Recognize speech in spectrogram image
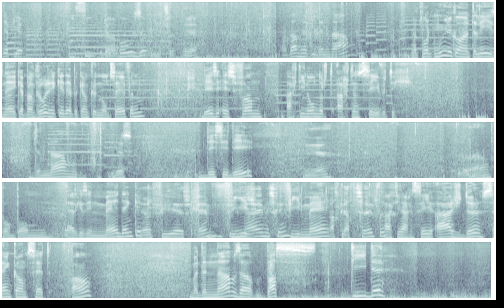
Hier heb je ici de pose. Ja. En dan heb je de naam. Maar het wordt moeilijk om het te lezen. Hè. Ik heb hem vorige keer heb ik hem kunnen ontcijferen. Deze is van 1878. De naam, dus DCD. Ja. Ja, pom, pom. Ergens in mei, denk ik. Ja, 4M. 4 4 mei misschien. 4 mei 1878. 1878, âge de 57 ans. Maar de naam zelf, Bastide.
